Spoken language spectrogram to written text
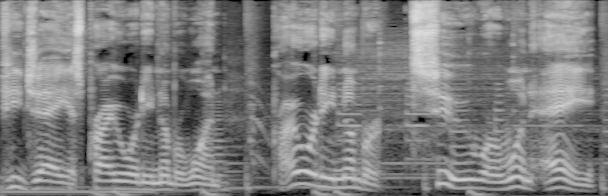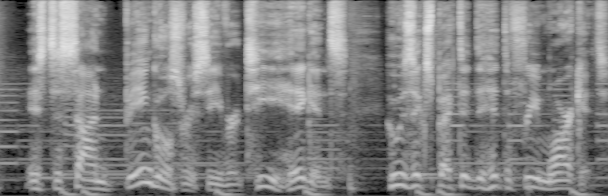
MPJ is priority number one, priority number two or 1A is to sign Bengals receiver Tee Higgins, who is expected to hit the free market.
